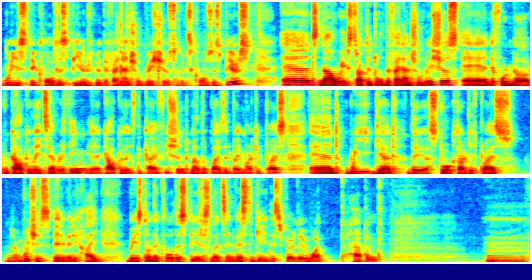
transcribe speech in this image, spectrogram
with the closest peers, with the financial ratios of its closest peers. And now we extracted all the financial ratios and the formula recalculates everything, uh, calculates the coefficient, multiplies it by market price, and we get the stock target price, know, which is very, very high based on the closest peers. Let's investigate this further, what happened. Mm.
